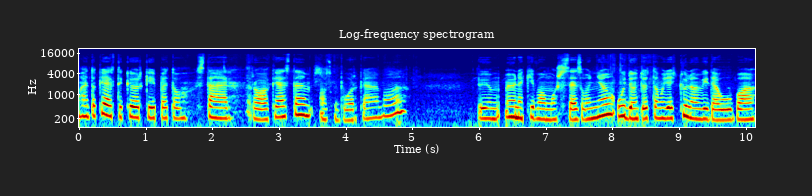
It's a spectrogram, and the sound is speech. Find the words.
hát a kerti körképet a sztárral kezdtem, az uborkával. Ő, ő neki van most szezonja. Úgy döntöttem, hogy egy külön videóba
